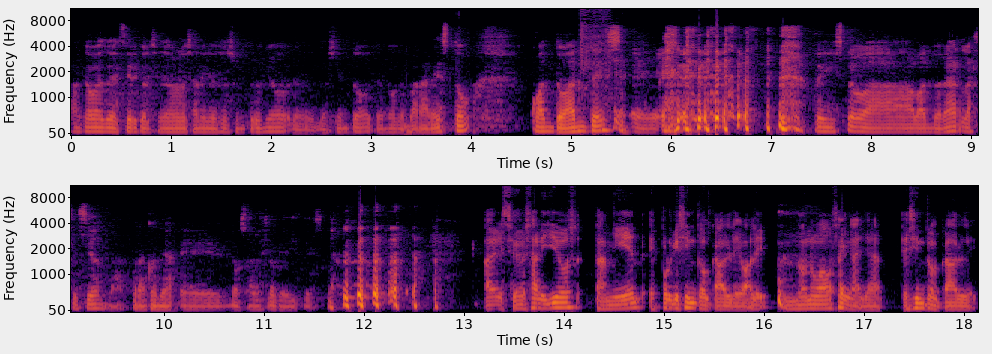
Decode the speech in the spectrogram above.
Acabas de decir que el Señor de los Anillos es un truño. eh, Lo siento, tengo que parar esto cuanto antes. eh, te insto a abandonar la sesión. No, fuera coña, eh, no sabes lo que dices. A ver, Señor de los Anillos también es porque es intocable, ¿vale? No nos vamos a engañar, es intocable.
